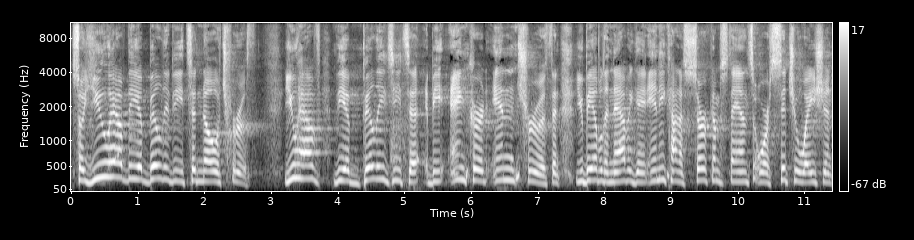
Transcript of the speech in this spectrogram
So you have the ability to know truth. You have the ability to be anchored in truth and you be able to navigate any kind of circumstance or situation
